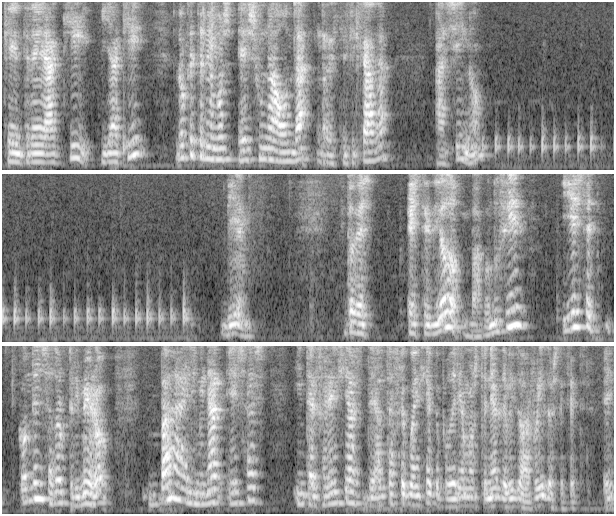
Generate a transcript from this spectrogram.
que entre aquí y aquí lo que tenemos es una onda rectificada así, ¿no? Bien. Entonces, este diodo va a conducir y este condensador primero va a eliminar esas interferencias de alta frecuencia que podríamos tener debido a ruidos, etc. ¿eh?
